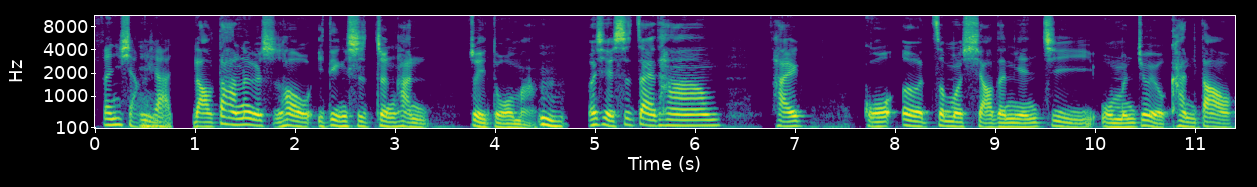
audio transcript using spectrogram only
分享一下？老大那个时候一定是震撼最多嘛？嗯。而且是在他才国二这么小的年纪，我们就有看到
